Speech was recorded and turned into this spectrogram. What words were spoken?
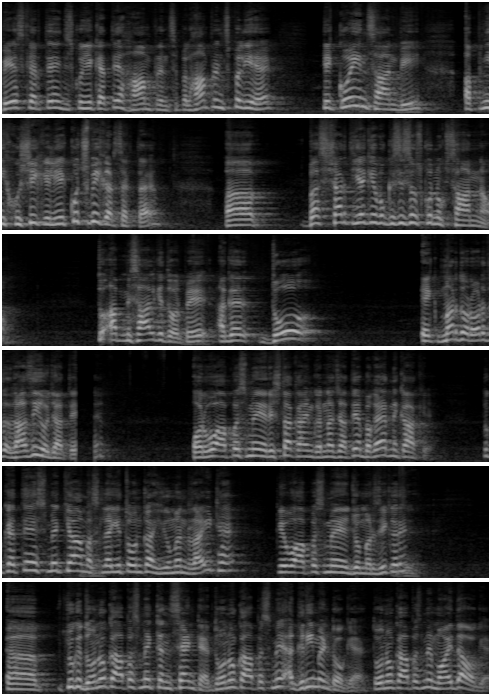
بیس کرتے ہیں جس کو یہ کہتے ہیں ہارم پرنسپل ہارم پرنسپل یہ ہے کہ کوئی انسان بھی اپنی خوشی کے لیے کچھ بھی کر سکتا ہے بس شرط یہ کہ وہ کسی سے اس کو نقصان نہ ہو تو اب مثال کے طور پہ اگر دو ایک مرد اور عورت راضی ہو جاتے ہیں اور وہ آپس میں رشتہ قائم کرنا چاہتے ہیں بغیر نکاح کے تو کہتے ہیں اس میں کیا مسئلہ یہ تو ان کا ہیومن رائٹ ہے کہ وہ آپس میں جو مرضی کریں جی۔ کیونکہ دونوں کا آپس میں کنسنٹ ہے دونوں کا آپس میں اگریمنٹ ہو گیا ہے دونوں کا آپس میں معاہدہ ہو گیا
